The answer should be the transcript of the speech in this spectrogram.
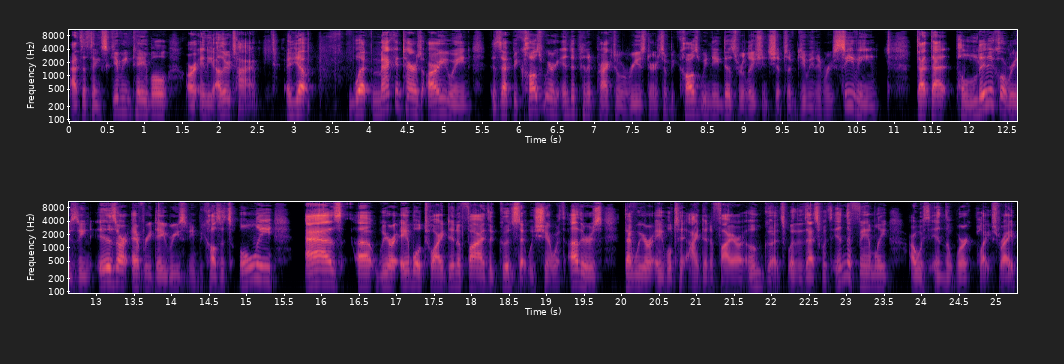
at the Thanksgiving table or any other time. And yet, what MacIntyre is arguing is that because we are independent practical reasoners and because we need those relationships of giving and receiving, that that political reasoning is our everyday reasoning because it's only as uh, we are able to identify the goods that we share with others that we are able to identify our own goods, whether that's within the family or within the workplace, right?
